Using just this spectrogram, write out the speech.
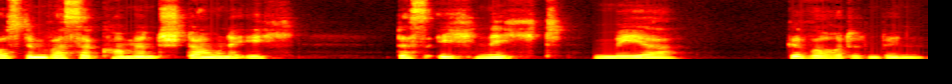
Aus dem Wasser kommend staune ich, dass ich nicht mehr geworden bin.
